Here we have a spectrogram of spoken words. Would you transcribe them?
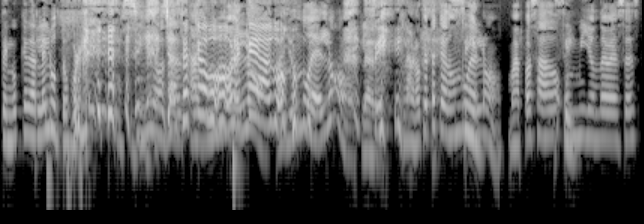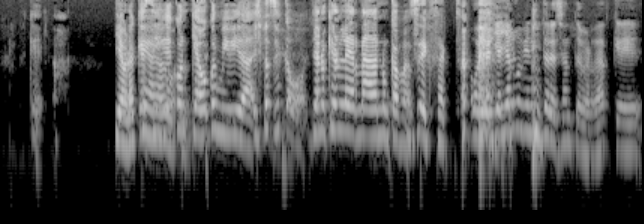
tengo que darle luto porque Sí, o ya sea, se hay acabó. un ¿Ahora duelo, qué hago? Hay un duelo. Claro. Sí. Claro que te queda un Sí. duelo. Me ha pasado Sí. un millón de veces que ah, ¿Y ahora qué, sigue hago? con qué hago con mi vida? Ya se acabó. Ya no quiero leer nada nunca más. Exacto. Oigan, y hay algo bien interesante, ¿verdad? Que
